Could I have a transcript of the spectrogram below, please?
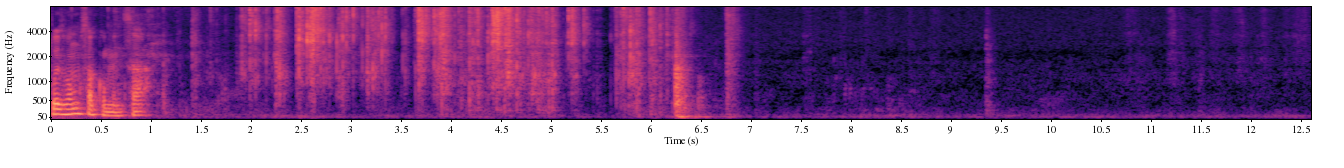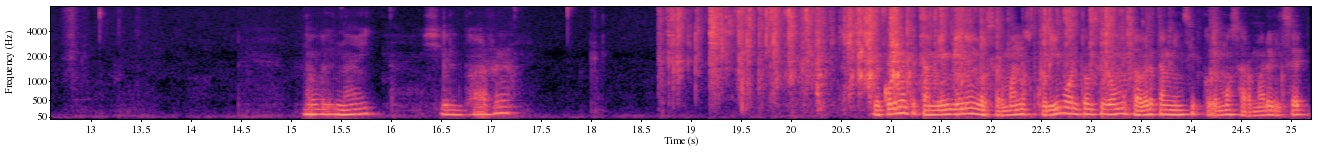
pues vamos a comenzar. Noble Knight, Shield Barrier. Recuerden que también vienen los hermanos Kuribo, entonces vamos a ver también si podemos armar el set.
